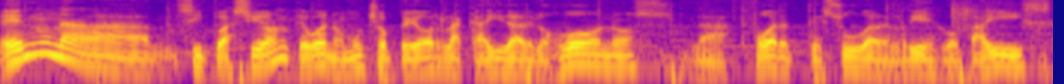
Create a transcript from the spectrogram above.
en una situación que, bueno, mucho peor la caída de los bonos, la fuerte suba del riesgo país,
